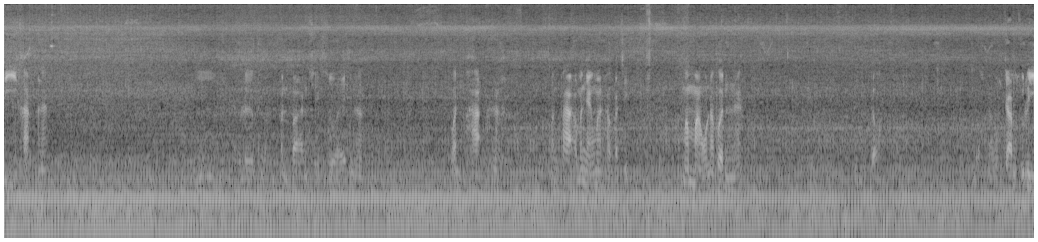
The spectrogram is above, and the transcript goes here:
สีคักนะนี่เริ่มบานๆสวยๆนะวันพระนะวันพระมันยังมาครับอาทิตย์มาเหมานะเพิ่นนะดอกดอกจามจุลี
